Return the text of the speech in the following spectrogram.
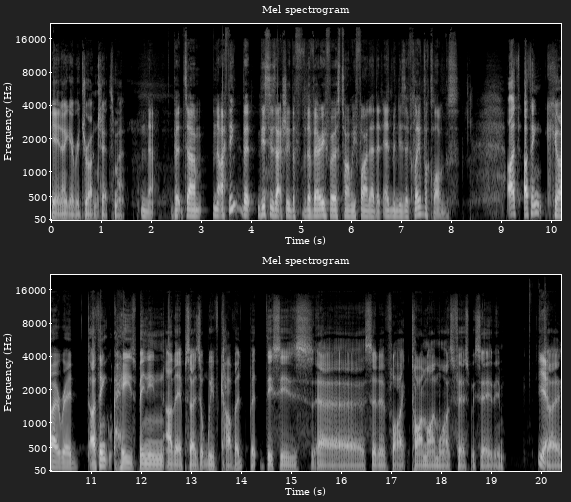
yeah, don't get rich writing checks, mate. no, but um, no, I think that this is actually the the very first time we find out that Edmund is a clever clogs. I th- I think I read. I think he's been in other episodes that we've covered, but this is uh, sort of like timeline wise first we see of him. Yeah, So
